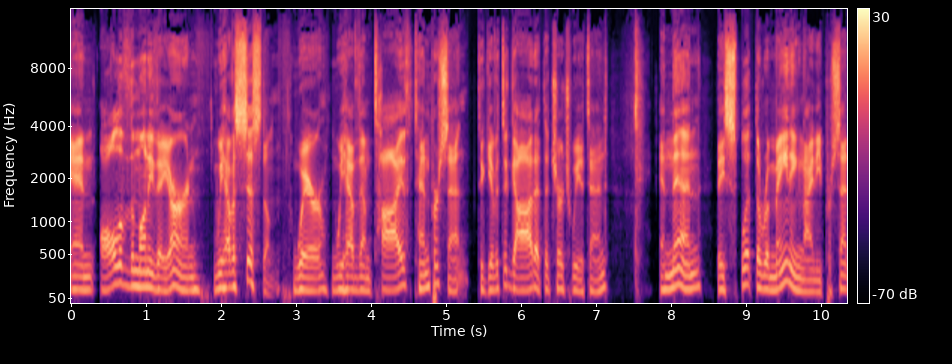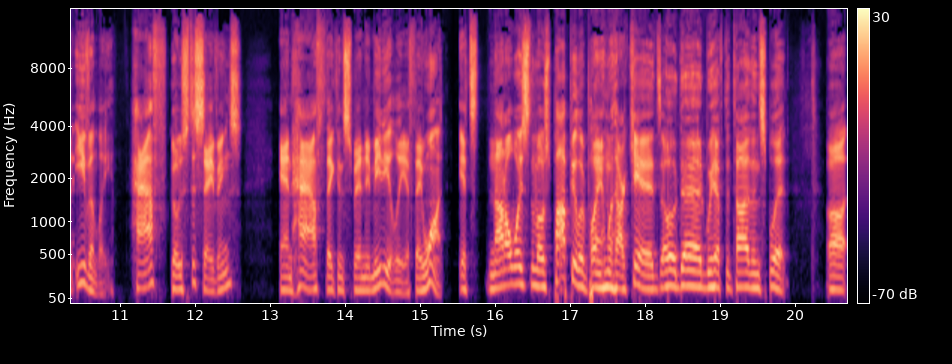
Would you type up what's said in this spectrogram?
And all of the money they earn, we have a system where we have them tithe 10% to give it to God at the church we attend. And then they split the remaining 90% evenly. Half goes to savings, and half they can spend immediately if they want. It's not always the most popular plan with our kids. Oh, dad, we have to tithe and split. Uh,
